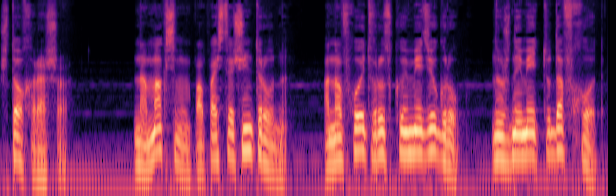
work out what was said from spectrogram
«Что хорошо?» «На максимум попасть очень трудно. Оно входит в русскую медиагруппу. Нужно иметь туда вход.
